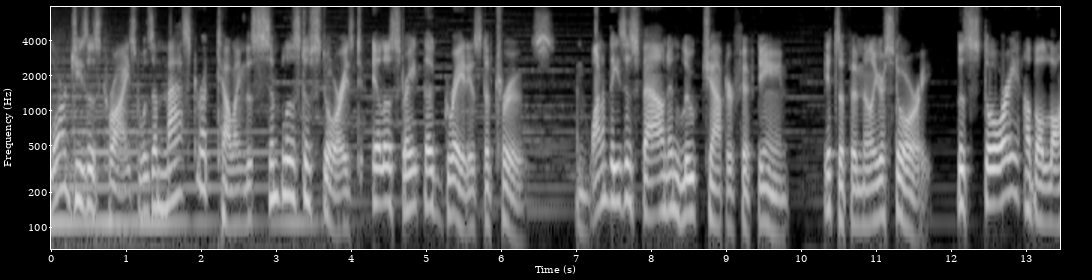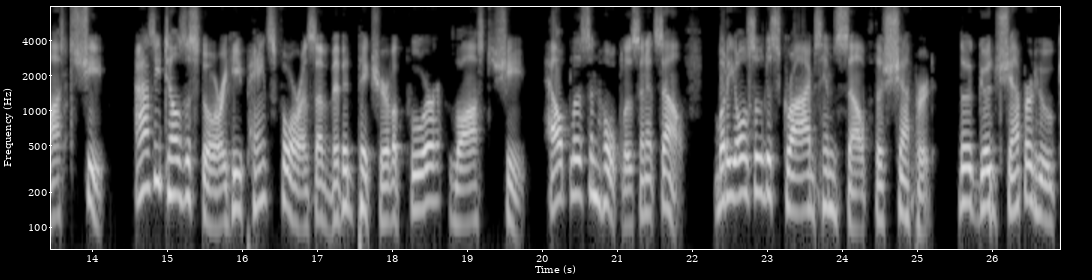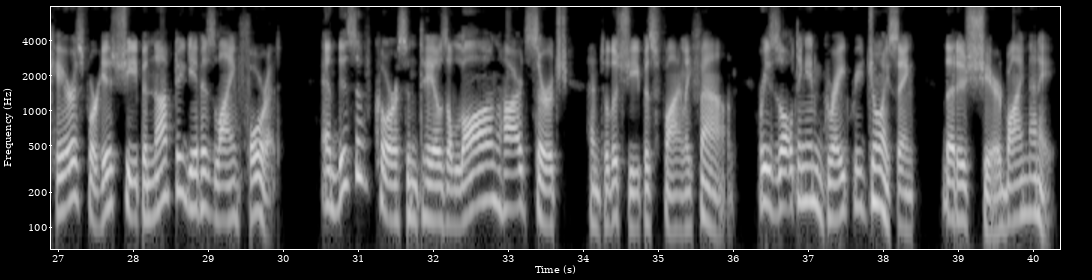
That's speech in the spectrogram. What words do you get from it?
Lord Jesus Christ was a master at telling the simplest of stories to illustrate the greatest of truths. And one of these is found in Luke chapter 15. It's a familiar story. The story of the lost sheep. As he tells the story, he paints for us a vivid picture of a poor, lost sheep, helpless and hopeless in itself. But he also describes himself the shepherd, the good shepherd who cares for his sheep enough to give his life for it. And this, of course, entails a long, hard search until the sheep is finally found, resulting in great rejoicing that is shared by many.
